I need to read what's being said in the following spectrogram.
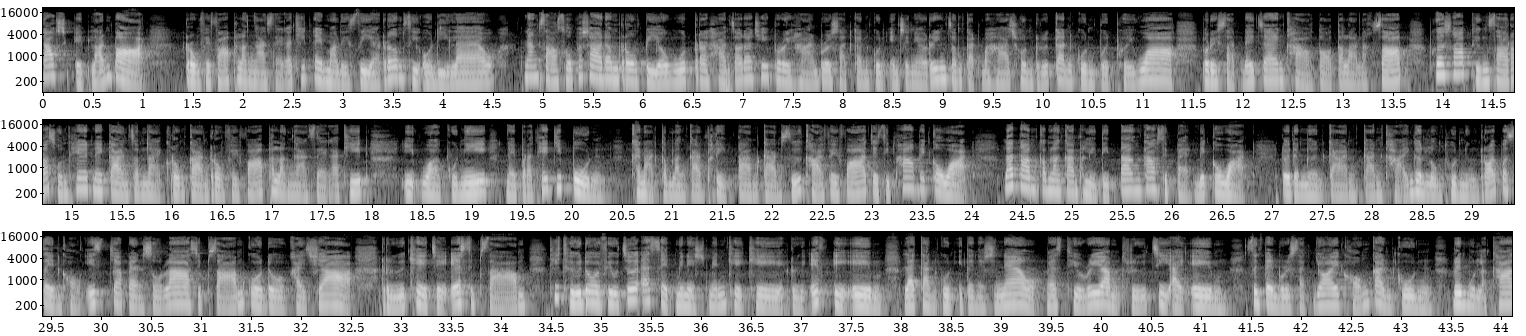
1,091 ล้านบาท โรงไฟฟ้าพลังงานแสงอาทิตย์ในมาเลเซียเริ่ม COD แล้ว นางสาวโสภชาดำรงปิยวุฒิประธานเจ้าหน้าที่บริหารบริษัทกันกุลเอนจิเนียริงจำกัดมหาชนหรือกันกุลเปิดเผยว่า บริษัทได้แจ้งข่าวต่อตลาดหลักทรัพย์ เพื่อทราบถึงสารสนเทศในการจำหน่ายโครงการโรงไฟฟ้าพลังงานแสงอาทิตย์อิวากุนิในประเทศญี่ปุ่น ขนาดกำลังการผลิตตามการซื้อขายไฟฟ้า 75 เมกะวัตต์ และตามกำลังการผลิตติดตั้ง 98 เมกะวัตต์โดยดำเนินการการขายเงินลงทุน 100%ของ East Japan Solar 13โกโดไคชาหรือ KJS 13 ที่ถือโดย Future Asset Management KK หรือ FAM และการกุล International Mysterium หรือ GIM ซึ่งเป็นบริษัทย่อยของการกุลด้วยมูลค่า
